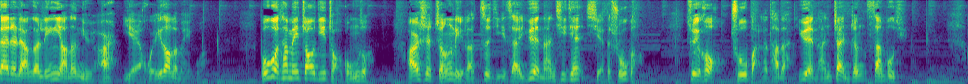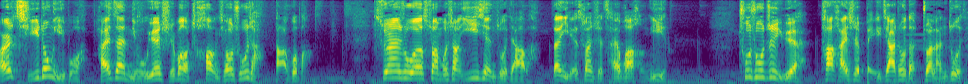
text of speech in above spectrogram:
带着两个领养的女儿也回到了美国，不过他没着急找工作，而是整理了自己在越南期间写的书稿，最后出版了他的《越南战争三部曲》，而其中一部还在《纽约时报》畅销书上打过榜。虽然说算不上一线作家吧，但也算是才华横溢了。出书之余，他还是北加州的专栏作家，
